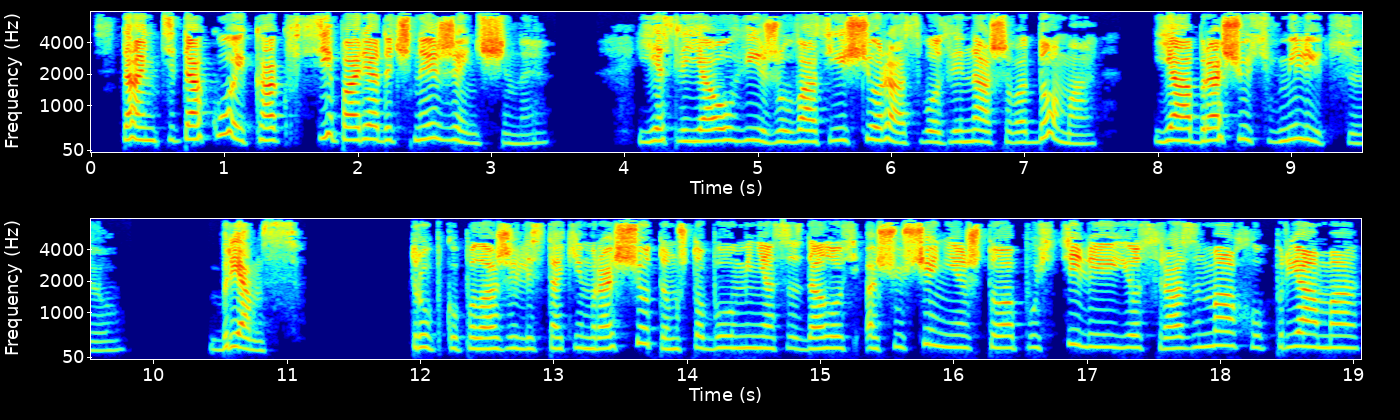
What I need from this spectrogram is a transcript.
Станьте такой, как все порядочные женщины. Если я увижу вас еще раз возле нашего дома, я обращусь в милицию. Брямс. Трубку положили с таким расчетом, чтобы у меня создалось ощущение, что опустили ее с размаху прямо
